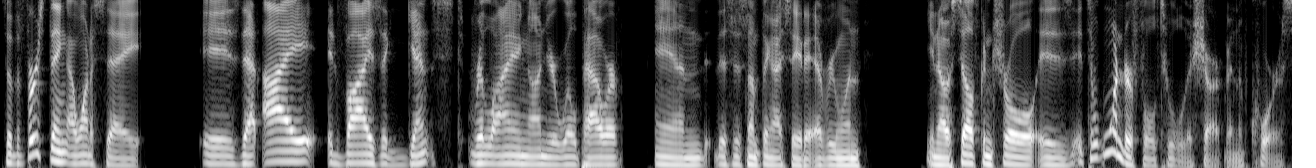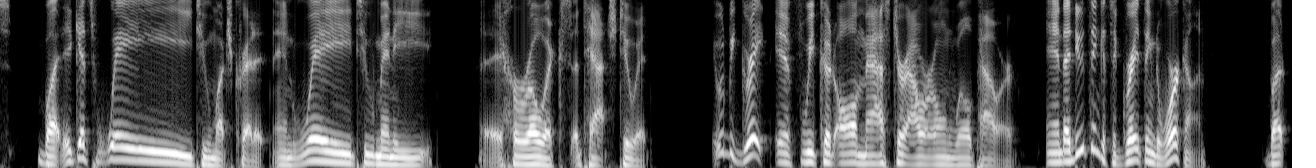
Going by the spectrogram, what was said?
So, the first thing I want to say is that I advise against relying on your willpower. And this is something I say to everyone. You know, self control is, it's a wonderful tool to sharpen, of course but it gets way too much credit and way too many uh, heroics attached to it. It would be great if we could all master our own willpower. And I do think it's a great thing to work on, but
